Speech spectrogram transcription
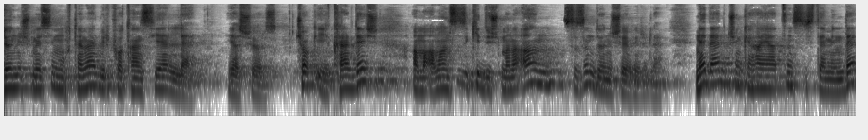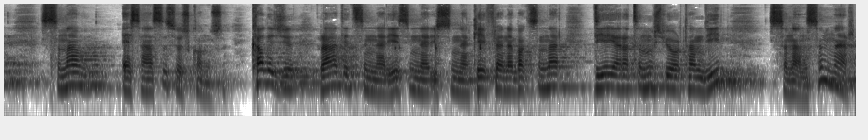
dönüşmesi muhtemel bir potansiyelle yaşıyoruz. Çok iyi kardeş ama amansız iki düşmana ansızın dönüşebilirler. Neden? Çünkü hayatın sisteminde sınav esası söz konusu. Kalıcı, rahat etsinler, yesinler, içsinler, keyiflerine baksınlar diye yaratılmış bir ortam değil, sınansınlar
